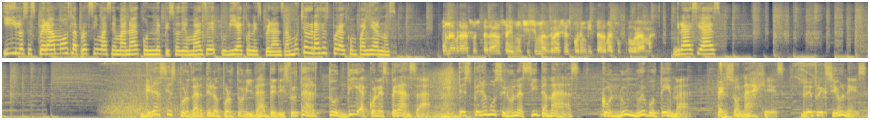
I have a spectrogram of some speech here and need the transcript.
Y los esperamos la próxima semana con un episodio más de Tu Día con Esperanza. Muchas gracias por acompañarnos. Un abrazo, Esperanza, y muchísimas gracias por invitarme a tu programa. Gracias. Gracias por darte la oportunidad de disfrutar tu día con esperanza. Te esperamos en una cita más, con un nuevo tema, personajes, reflexiones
